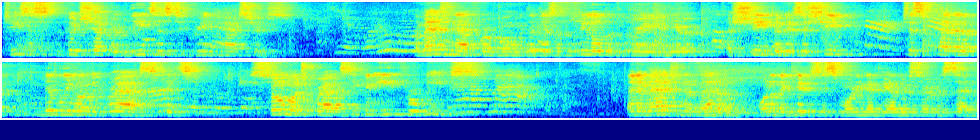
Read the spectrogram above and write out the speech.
Jesus, the Good Shepherd, leads us to green pastures. Imagine that for a moment that there's a field of green and you're a sheep, and there's a sheep just kind of nibbling on the grass. It's so much grass he can eat for weeks. And imagine a meadow. One of the kids this morning at the other service said,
